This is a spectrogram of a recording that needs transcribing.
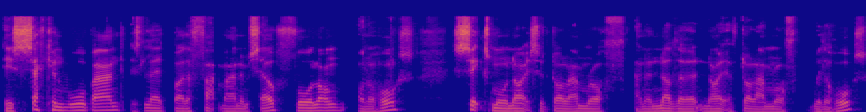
His second warband is led by the fat man himself, Forlong, on a horse, six more knights of Dol Amroth, and another knight of Dol Amroth with a horse,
